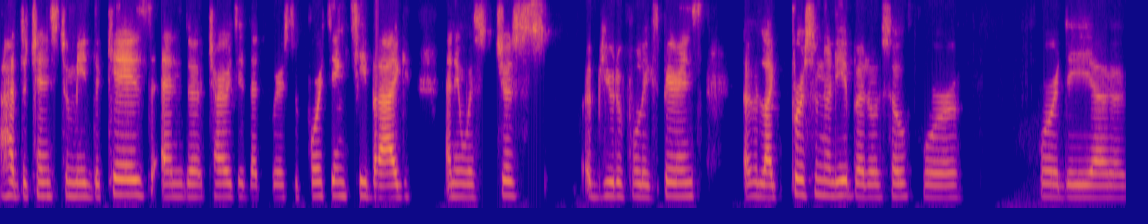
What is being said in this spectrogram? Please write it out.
had the chance to meet the kids and the charity that we're supporting, Teabag, and it was just a beautiful experience, uh, like personally, but also for for the uh,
